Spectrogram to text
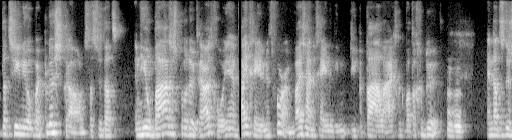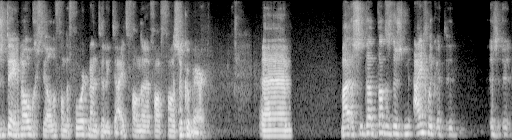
dat zie je nu ook bij Plus trouwens. Dat ze dat een heel basisproduct eruit gooien en wij geven het vorm. Wij zijn degene die, die bepalen eigenlijk wat er gebeurt. Mhm. En dat is dus het tegenovergestelde van de Ford-mentaliteit van, eh, van, van Zuckerberg. Ehm, maar dat, dat is dus eigenlijk het, het,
